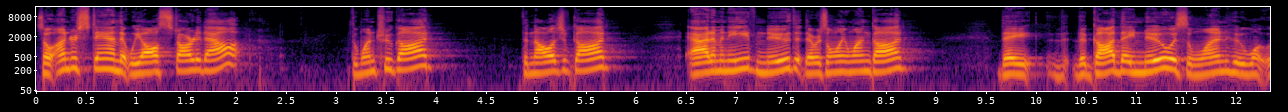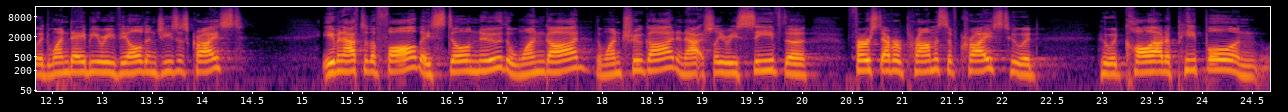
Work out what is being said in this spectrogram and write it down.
So understand that we all started out the one true God the knowledge of God. Adam and Eve knew that there was only one God. They, the God they knew was the one who would one day be revealed in Jesus Christ. Even after the fall, they still knew the one God, the one true God, and actually received the first ever promise of Christ who would, who would call out a people and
